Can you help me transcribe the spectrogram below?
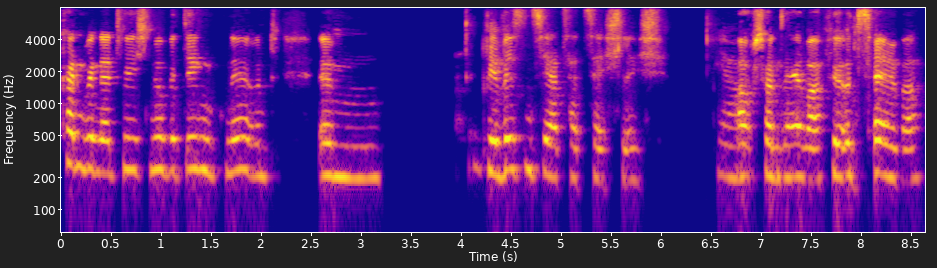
können wir natürlich nur bedingt, ne? Und ähm, wir wissen es ja tatsächlich. Ja. Auch schon selber, für uns selber.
